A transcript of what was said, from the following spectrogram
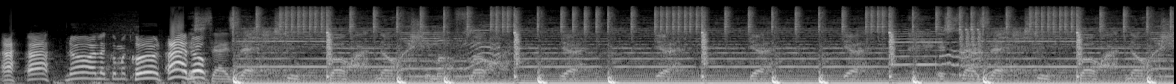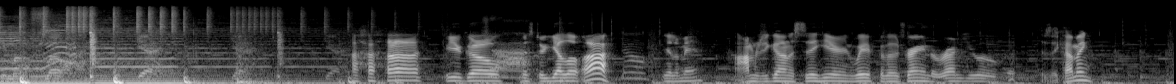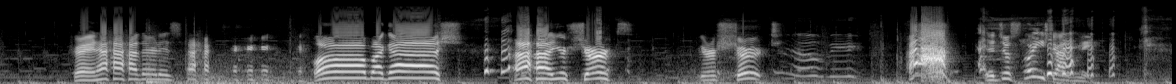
Ah, ah, no, I let go my cone. Ah, no. It's that Super no, she my flow. Yeah, yeah, yeah, yeah. It's that Zach, Super no, she my flow. Yeah, yeah, yeah. Ha ha ha. Here you go, Mr. Yellow. Ah, No. Yellow Man. I'm just gonna sit here and wait for the train to run you over. Is it coming? Train, ha ha ha, there it is. oh my gosh! ah, your shirt! Your shirt! Help me. Ah! It just slingshotted me.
